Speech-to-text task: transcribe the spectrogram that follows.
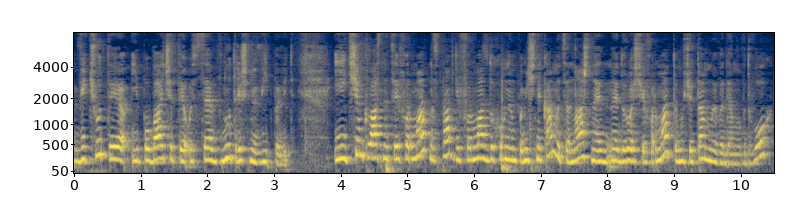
відчути і побачити ось це внутрішню відповідь. І чим класний цей формат, насправді формат з духовними помічниками це наш най- найдорожчий формат, тому що там ми ведемо вдвох,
